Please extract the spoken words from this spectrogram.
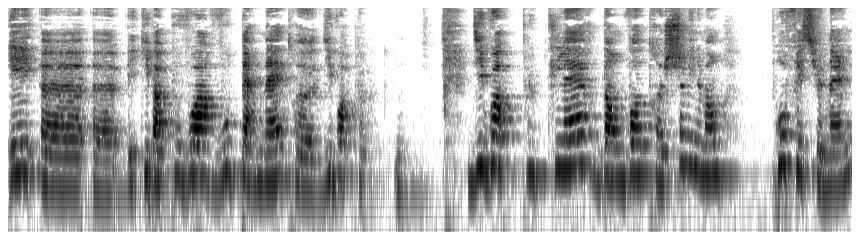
et, euh, euh, qui va pouvoir vous permettre euh, d'y voir d'y voir plus clair dans votre cheminement professionnel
